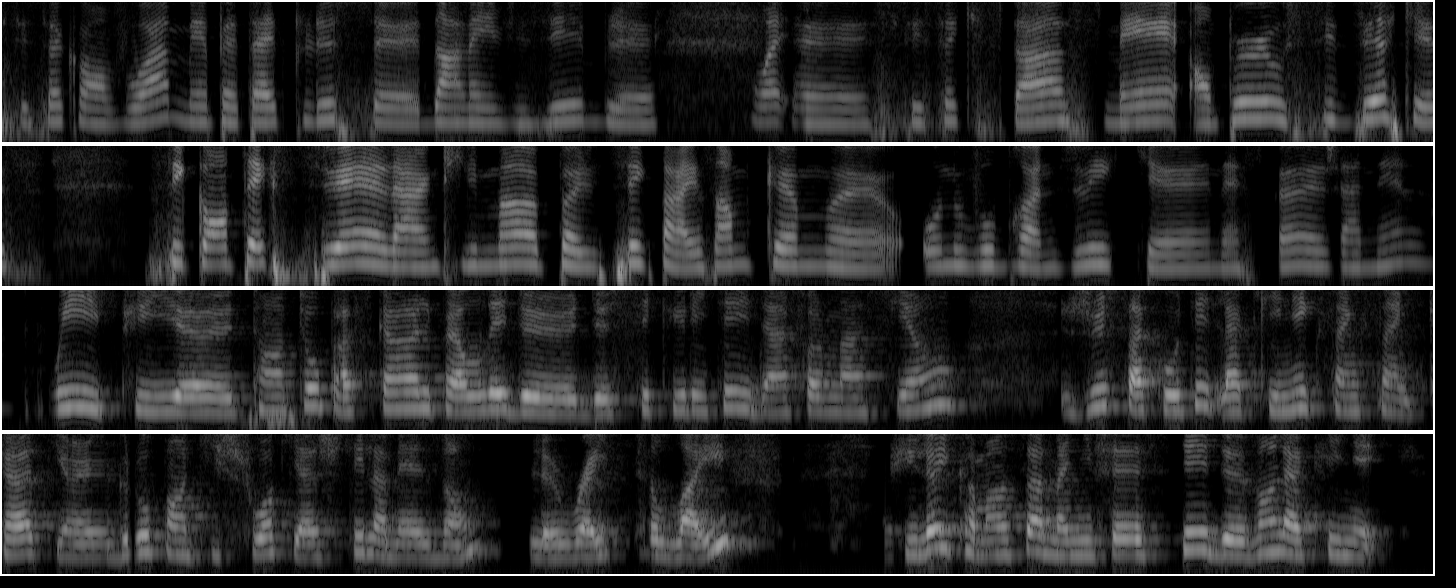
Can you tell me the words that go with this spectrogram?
c'est ça qu'on voit, mais peut-être plus euh, dans l'invisible. Euh, c'est ça qui se passe. Mais on peut aussi dire que c'est contextuel à un climat politique, par exemple, comme au Nouveau-Brunswick, n'est-ce pas, Janelle? Oui, puis tantôt, Pascal parlait de, de sécurité et d'information. Juste à côté de la clinique 554, il y a un groupe anti-choix qui a acheté la maison, le Right to Life. Puis là, il commençait à manifester devant la clinique.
